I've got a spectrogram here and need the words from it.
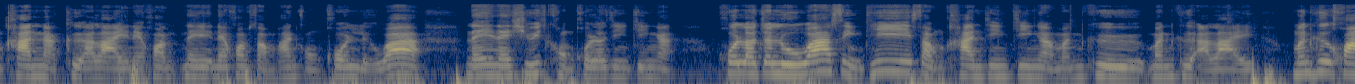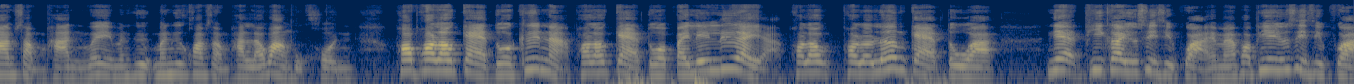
ำคัญอะ คืออะไรในความในในความสัมพันธ์ของคนหรือว่าในในชีวิตของคนเราจริง ๆ อะ คนเราจะรู้ว่าสิ่งที่สำคัญจริง ๆ อะ มันคือมันคืออะไร มันคือความสัมพันธ์เว้ยมันคือมันคือความสัมพันธ์ระหว่างบุคคล พอพอเราแก่ตัวขึ้นอะ พอเราแก่ตัวไปเรื่อยๆอะพอเราพอเราเริ่มแก่ตัวเนี่ยพี่ก็อายุสี่สิบกว่าใช่ไหมพอพี่อายุสี่สิบกว่า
